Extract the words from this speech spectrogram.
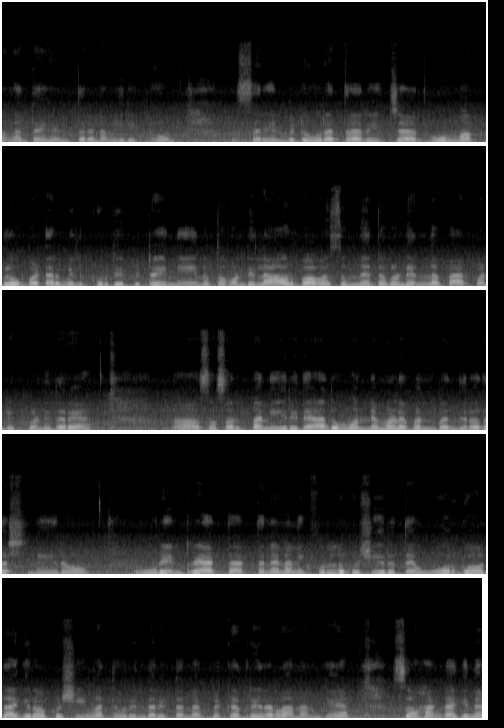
ಹಂಗಂತ ಹೇಳ್ತಾರೆ ನಮ್ಮ ಹಿರಿಯರು ಸರಿ ಅಂದ್ಬಿಟ್ಟು ಊರ ಹತ್ರ ರೀಚ್ ಆದವು. ಮಕ್ಕಳು ಬಟರ್ ಮಿಲ್ಕ್ ಕುಡ್ದಿದ್ದು ಬಿಟ್ಟರೆ ಇನ್ನೇನು ತೊಗೊಂಡಿಲ್ಲ. ಅವ್ರ ಬಾವ ಸುಮ್ಮನೆ ತೊಗೊಂಡು ಎಲ್ಲ ಪ್ಯಾಕ್ ಮಾಡಿ ಇಟ್ಕೊಂಡಿದ್ದಾರೆ ಸೊ ಸ್ವಲ್ಪ ನೀರಿದೆ. ಅದು ಮೊನ್ನೆ ಮಳೆ ಬಂದು ಬಂದಿರೋದಷ್ಟು ನೀರು. ಊರು ಎಂಟ್ರಿ ಆಗ್ತಾ ಆಗ್ತಾನೆ ನನಗೆ ಫುಲ್ಲು ಖುಷಿ ಇರುತ್ತೆ. ಊರಿಗೆ ಹೋದಾಗಿರೋ ಖುಷಿ ಮತ್ತು ಊರಿಂದ ರಿಟರ್ನ್ ಆಗಬೇಕಾದ್ರೆ ಇರಲ್ಲ ನನಗೆ. ಸೊ ಹಾಗಾಗಿನೇ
